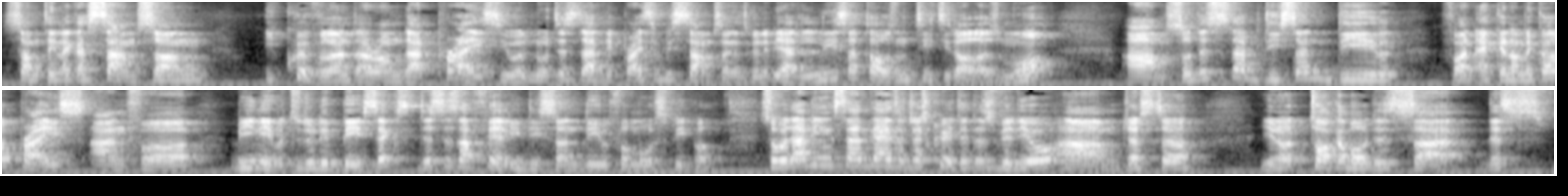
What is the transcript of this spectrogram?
something like a Samsung equivalent around that price, you will notice that the price of the Samsung is going to be at least a thousand TT dollars more. Um, so this is a decent deal for an economical price and for being able to do the basics. This is a fairly decent deal for most people. So with that being said, guys, I just created this video um, just to you know talk about this uh, this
